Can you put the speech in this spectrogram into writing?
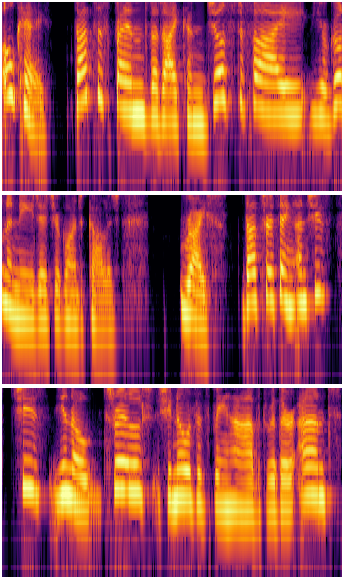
okay, that's a spend that I can justify. You're going to need it. You're going to college. Right. That's her thing. And she's, she's, you know, thrilled. She knows it's being halved with her aunt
